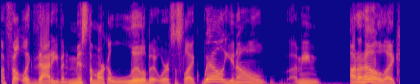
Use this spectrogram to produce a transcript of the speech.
I felt like that even missed the mark a little bit, where it's just like, well, you know, I mean. I don't know, like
